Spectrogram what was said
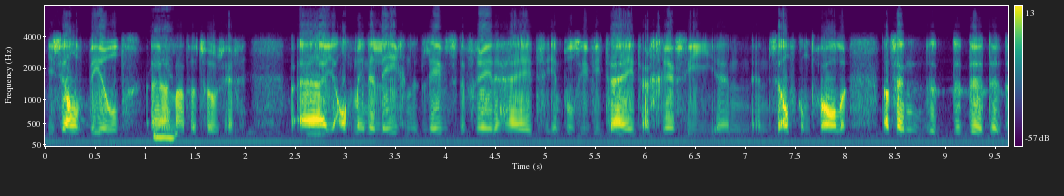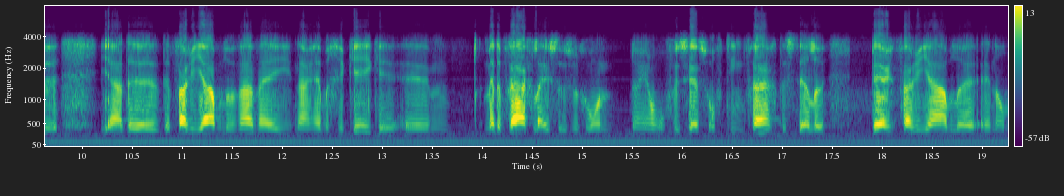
Je zelfbeeld, ja. laten we het zo zeggen. je algemene levenstevredenheid, impulsiviteit, agressie en, en zelfcontrole. Dat zijn de, de, de, de, ja, de, de variabelen waar wij naar hebben gekeken. Um, met een vragenlijst dus gewoon nou ja, ongeveer zes of tien vragen te stellen per variabele. En dan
